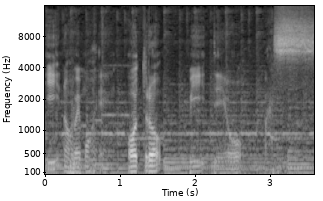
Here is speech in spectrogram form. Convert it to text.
y nos vemos en otro video más.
